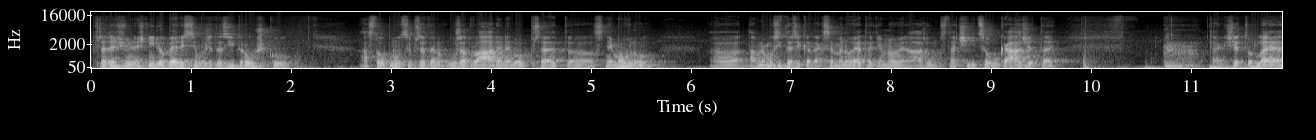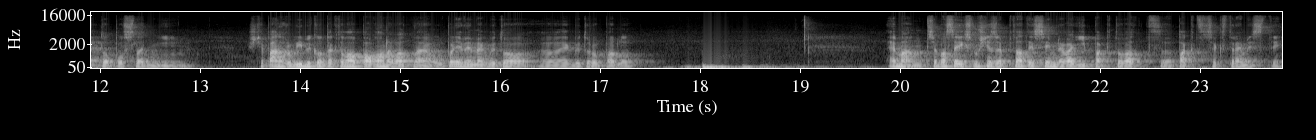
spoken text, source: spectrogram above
Především v dnešní době, když si můžete vzít roušku a stoupnout si před ten úřad vlády nebo před uh, sněmovnu, uh, tam nemusíte říkat, jak se jmenujete těm novinářům, stačí, co ukážete. Takže tohle je to poslední. Štěpán Hrubý by kontaktoval Pavla Novotného. Úplně vím, jak by to, eh, jak by to dopadlo. Eman, třeba se jich slušně zeptat, jestli jim nevadí paktovat pakt s extremisty.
